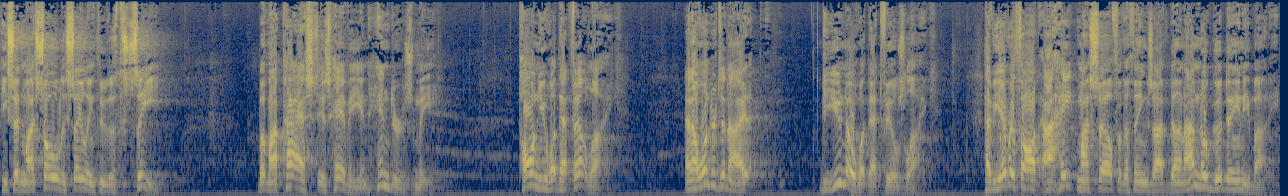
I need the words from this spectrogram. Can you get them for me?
He said, My soul is sailing through the sea, but my past is heavy and hinders me. Paul knew what that felt like. And I wonder tonight do you know what that feels like? Have you ever thought, I hate myself for the things I've done? I'm no good to anybody.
